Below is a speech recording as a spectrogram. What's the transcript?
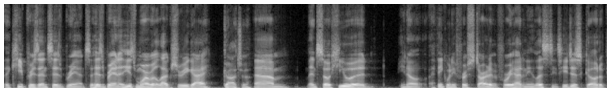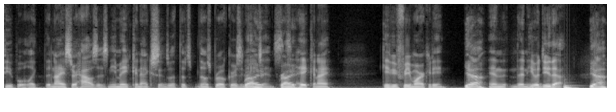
like he presents his brand. So his brand, he's more of a luxury guy. Gotcha. Um, and so he would, you know, I think when he first started, before he had any listings, he'd just go to people like the nicer houses and he made connections with those, those brokers and Right, agents. right. Said, hey, can I give you free marketing? Yeah, And then he would do that. Yeah.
